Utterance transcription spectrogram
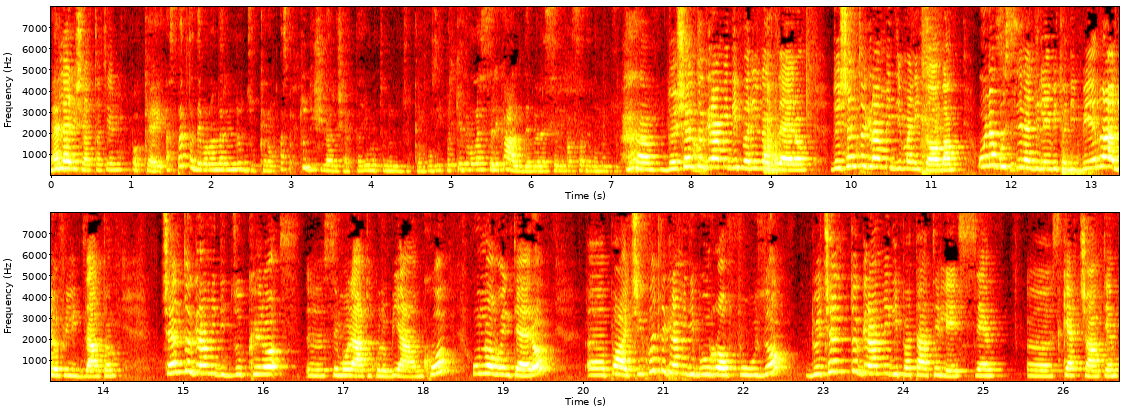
Eh? la ricetta, tieni. Ok, aspetta, devono andare nello zucchero. Aspetta, tu dici la ricetta, io metto nello zucchero così, perché devono essere calde per essere passate nello zucchero. Ah, 200 g di farina zero, 200 g di manitoba, una bustina di lievito di birra liofilizzato, 100 g di zucchero eh, semolato, quello bianco, un uovo intero, eh, poi 50 g di burro fuso, 200 g di patate lesse eh, schiacciate,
